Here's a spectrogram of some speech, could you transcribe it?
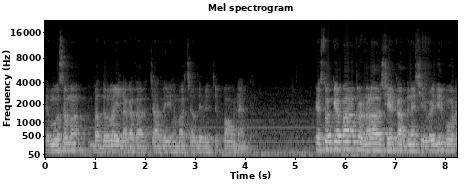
ਤੇ ਮੌਸਮ ਬੱਦਲਵਾਈ ਲਗਾਤਾਰ ਚੱਲ ਰਹੀ ਹੈ ਹਿਮਾਚਲ ਦੇ ਵਿੱਚ ਪੌਂਗ ਟਾਈਮ ਤੇ। ਇਸ ਤੋਂ ਅੱਗੇ ਆਪਾਂ ਤੁਹਾਡੇ ਨਾਲ ਸ਼ੇਅਰ ਕਰ ਦਿੰਦੇ ਹਾਂ 6 ਵਜੇ ਦੀ ਰਿਪੋਰਟ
